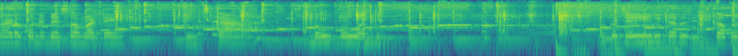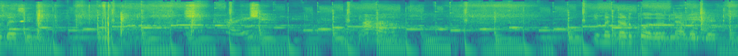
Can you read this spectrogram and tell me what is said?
બાળકોને બેસવા માટે હિંચકા બહુ બહુ હતું. હું તો જઈ એવી તરત હિંચકા પર બેસી ગઈ. એ બે તડકો હતો એટલે આ બાજુ બેઠી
